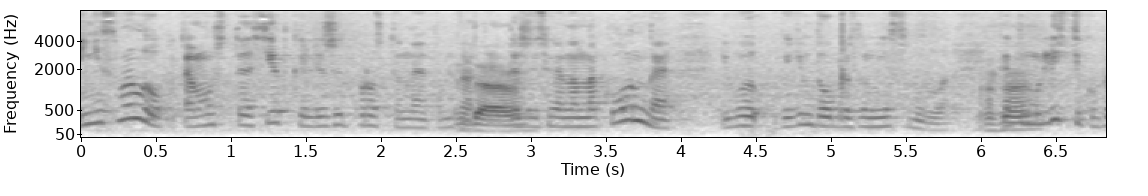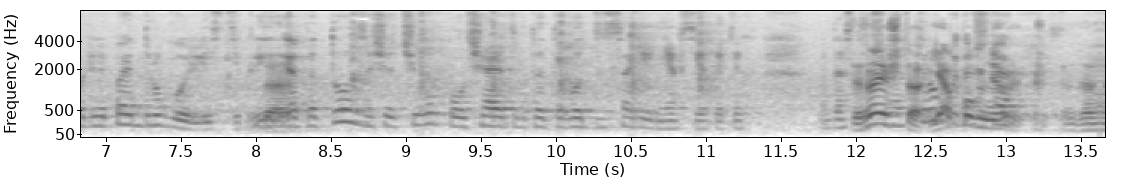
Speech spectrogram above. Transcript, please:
и не смыл его, потому что сетка лежит просто на этом гаторе. Да. Даже если она наклонная, его каким-то образом не смыло. Угу. К этому листику прилипает другой листик. Да. И это то, за счет чего получается вот это вот засорение всех этих Ты знаешь что, труб, я помню... Да.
